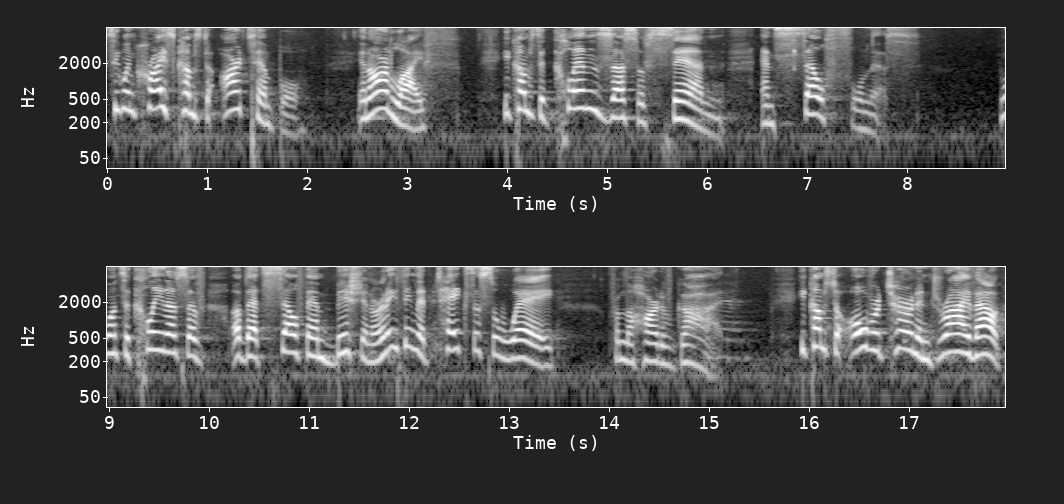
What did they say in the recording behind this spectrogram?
See, when Christ comes to our temple, in our life, he comes to cleanse us of sin and selffulness. He wants to clean us of, of that self ambition or anything that takes us away from the heart of God. He comes to overturn and drive out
